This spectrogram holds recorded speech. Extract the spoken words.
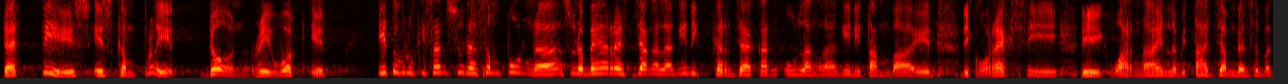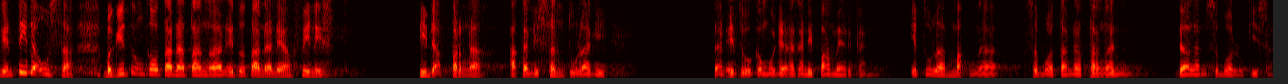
That piece is complete, don't rework it. Itu lukisan sudah sempurna, sudah beres, jangan lagi dikerjakan ulang lagi, ditambahin, dikoreksi, diwarnain lebih tajam dan sebagainya. Tidak usah. Begitu engkau tanda tangan, itu tandanya finished. Tidak pernah akan disentuh lagi. Dan itu kemudian akan dipamerkan. Itulah makna sebuah tanda tangan dalam sebuah lukisan.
